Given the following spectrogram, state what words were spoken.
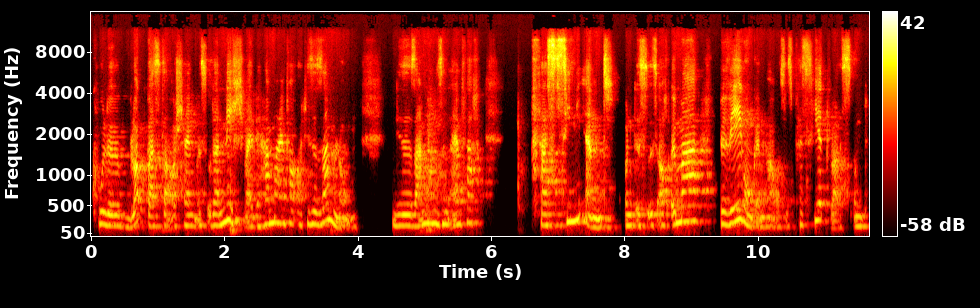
coole Blockbuster-Ausstellung ist oder nicht, weil wir haben einfach auch diese Sammlungen. Und diese Sammlungen sind einfach faszinierend. Und es ist auch immer Bewegung im Haus. Es passiert was. Und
